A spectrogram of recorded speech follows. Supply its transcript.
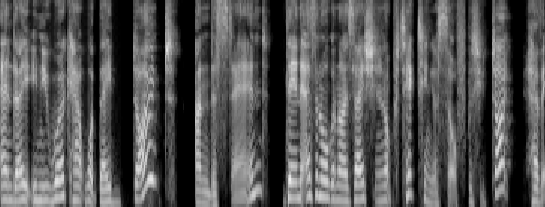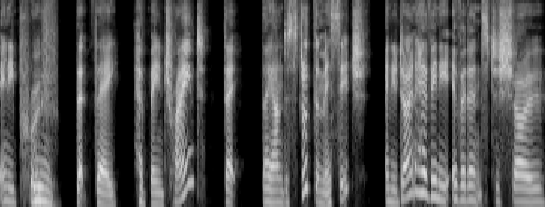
and, they, and you work out what they don't understand, then as an organization, you're not protecting yourself because you don't have any proof mm. that they have been trained, that they understood the message, and you don't have any evidence to show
